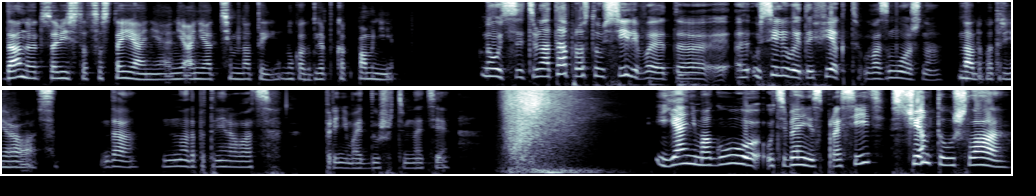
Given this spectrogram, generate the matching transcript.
да, но это зависит от состояния, а не, а не от темноты, ну, как, для, как по мне. Ну, темнота просто усиливает, э, э, усиливает эффект, возможно. Надо потренироваться. Да, надо потренироваться, принимать душ в темноте. И я не могу у тебя не спросить, с чем ты ушла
